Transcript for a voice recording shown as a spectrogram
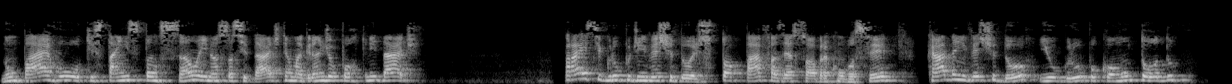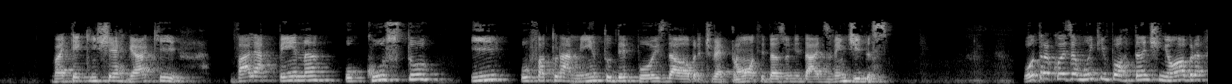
num bairro que está em expansão e nossa cidade tem uma grande oportunidade. Para esse grupo de investidores topar fazer essa obra com você, cada investidor e o grupo como um todo vai ter que enxergar que vale a pena o custo e o faturamento depois da obra estiver pronta e das unidades vendidas. Outra coisa muito importante em obra,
